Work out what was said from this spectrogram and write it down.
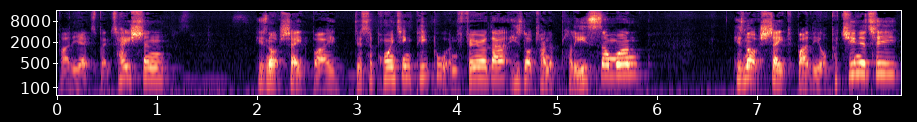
by the expectation. He's not shaped by disappointing people and fear of that. He's not trying to please someone. He's not shaped by the opportunity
